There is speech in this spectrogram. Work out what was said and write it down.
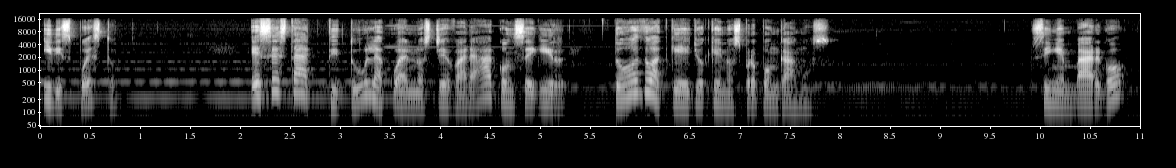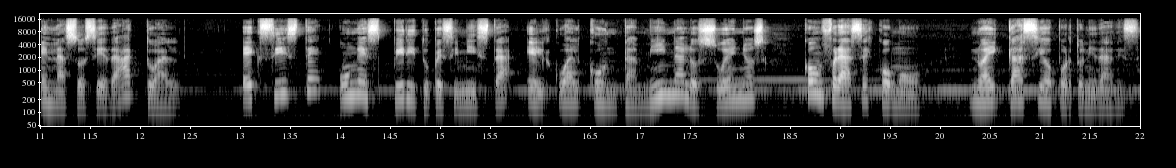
y dispuesto. Es esta actitud la cual nos llevará a conseguir todo aquello que nos propongamos. Sin embargo, en la sociedad actual, existe un espíritu pesimista el cual contamina los sueños con frases como no hay casi oportunidades.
